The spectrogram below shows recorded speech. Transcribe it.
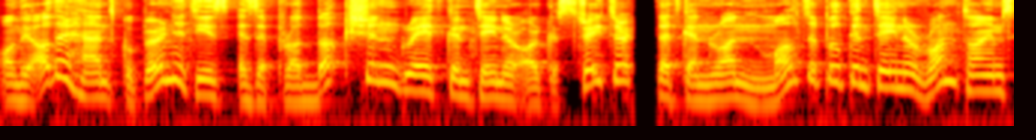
On the other hand, Kubernetes is a production-grade container orchestrator that can run multiple container runtimes,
